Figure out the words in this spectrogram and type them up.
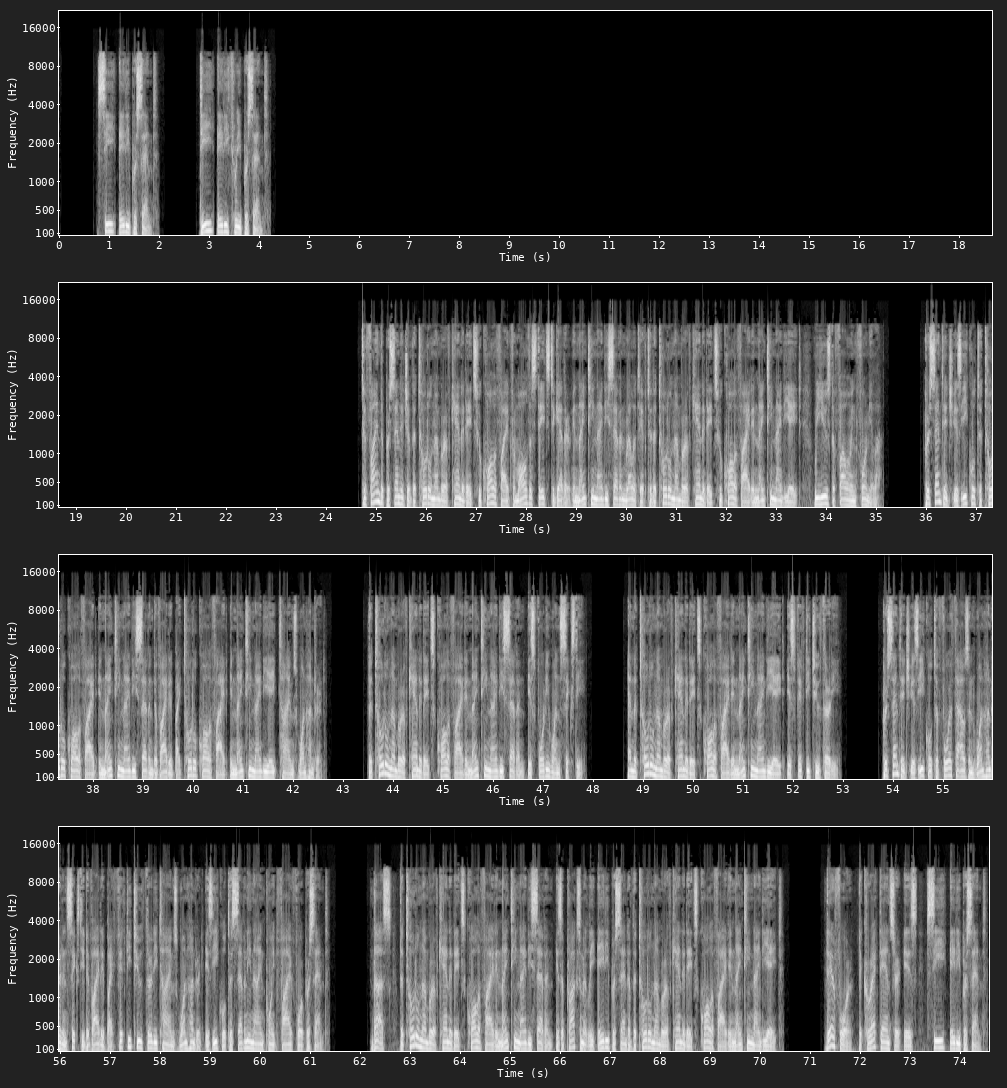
C. 80%. D. 83%. To find the percentage of the total number of candidates who qualified from all the states together in 1997 relative to the total number of candidates who qualified in 1998, we use the following formula. Percentage is equal to total qualified in 1997 divided by total qualified in 1998 times 100. The total number of candidates qualified in 1997 is 4160. And the total number of candidates qualified in 1998 is 5230. Percentage is equal to 4,160 divided by 5230 times 100 is equal to 79.54%. Thus, the total number of candidates qualified in 1997 is approximately 80% of the total number of candidates qualified in 1998. Therefore, the correct answer is C, 80%.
